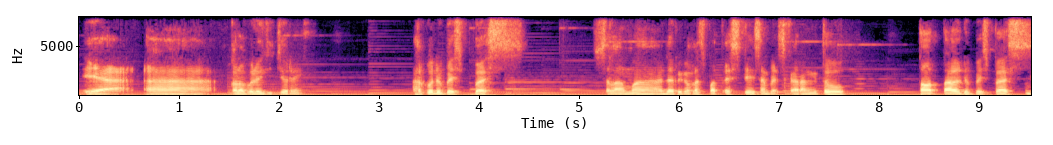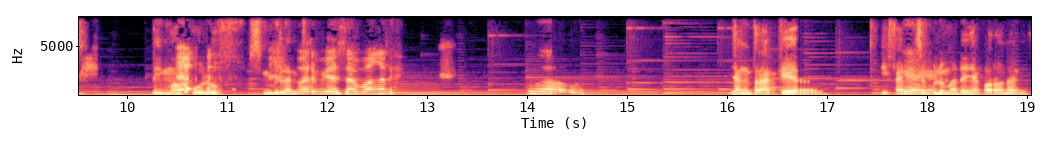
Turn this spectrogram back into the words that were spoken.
ya uh, kalau boleh jujur nih aku the best bus selama dari kelas 4 SD sampai sekarang itu total the best bus 59 luar biasa banget. Wow. Yang terakhir event yeah, iya. sebelum yeah. adanya corona nih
